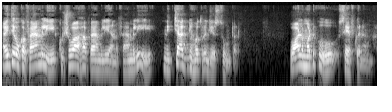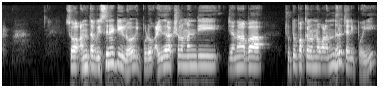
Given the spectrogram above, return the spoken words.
అయితే ఒక ఫ్యామిలీ కుష్వాహ ఫ్యామిలీ అన్న ఫ్యామిలీ నిత్యాగ్నిహోత్రం చేస్తూ ఉంటారు. వాళ్ళు మటుకు సేఫ్గానే ఉన్నారు. సో అంత విసినిటీలో ఇప్పుడు ఐదు లక్షల మంది జనాభా చుట్టుపక్కల ఉన్న వాళ్ళందరూ చనిపోయి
